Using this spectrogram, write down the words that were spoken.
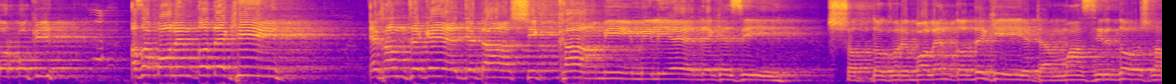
করব কি? আচ্ছা বলেন এখান থেকে যেটা শিক্ষা আমি মিলিয়ে দেখেছি, সত্য করে বলেন তো দেখি, এটা মাসির দোষ না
